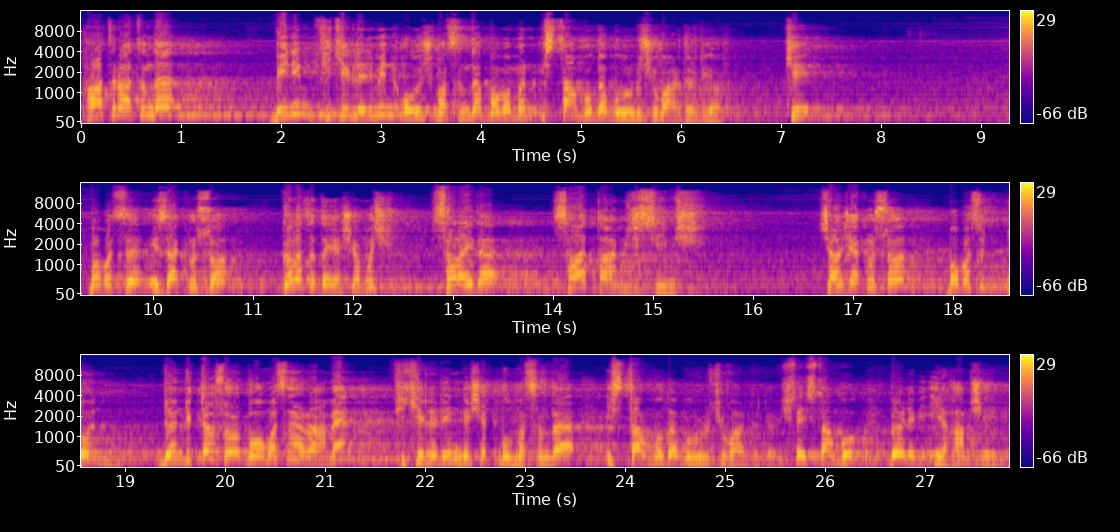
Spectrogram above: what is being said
hatıratında benim fikirlerimin oluşmasında babamın İstanbul'da bulunuşu vardır diyor. Ki babası Isaac Rousseau Galata'da yaşamış, sarayda saat tamircisiymiş. Jean-Jacques Rousseau babası dön- döndükten sonra doğmasına rağmen fikirlerin neşet bulmasında İstanbul'da bulunuşu vardır diyor. İşte İstanbul böyle bir ilham şehri.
